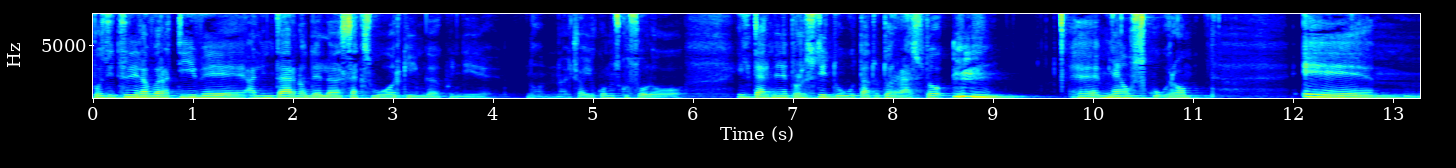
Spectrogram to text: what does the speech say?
posizioni lavorative all'interno del sex working, quindi non, cioè io conosco solo il termine prostituta, tutto il resto eh, mi è oscuro. E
